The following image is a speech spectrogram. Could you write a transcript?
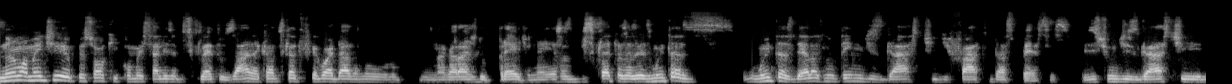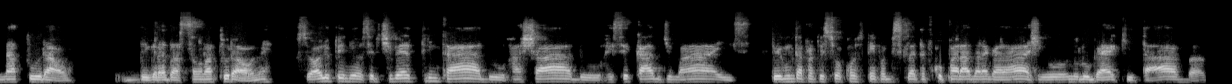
Normalmente o pessoal que comercializa bicicleta usada, é aquela bicicleta fica guardada no, na garagem do prédio, né? E essas bicicletas, às vezes, muitas muitas delas não têm um desgaste de fato das peças. Existe um desgaste natural, degradação natural, né? Você olha o pneu, se ele tiver trincado, rachado, ressecado demais, pergunta para a pessoa quanto tempo a bicicleta ficou parada na garagem ou no lugar que estava,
